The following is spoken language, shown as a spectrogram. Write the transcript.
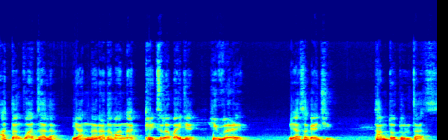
आतंकवाद झाला. या नराधमांना ठेचलं पाहिजे. ही वेळ आहे या सगळ्याची. थांबतो तुर्तास.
